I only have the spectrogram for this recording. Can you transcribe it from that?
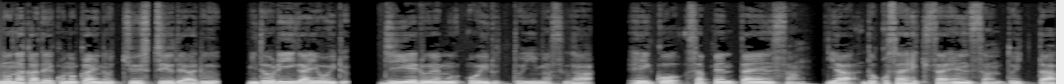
の中でこの貝の抽出油である緑以外オイル、GLM オイルと言いますが、エイコサペンタエン酸やドコサヘキサエン酸といった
